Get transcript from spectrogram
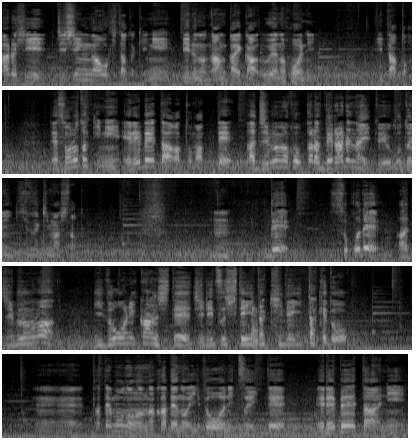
ある日、地震が起きた時に、ビルの何階か上の方にいたと。で、その時にエレベーターが止まって、あ、自分はここから出られないということに気づきましたと。うん。で、そこで、あ、自分は移動に関して自立していた気でいたけど、えー、建物の中での移動について、エレベーターに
